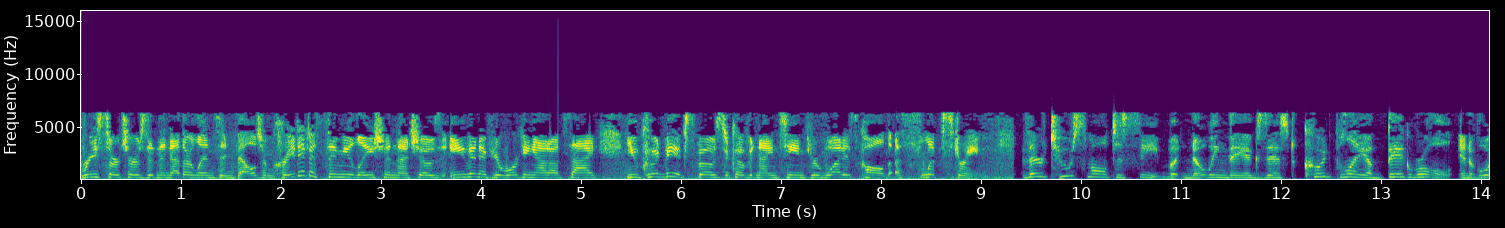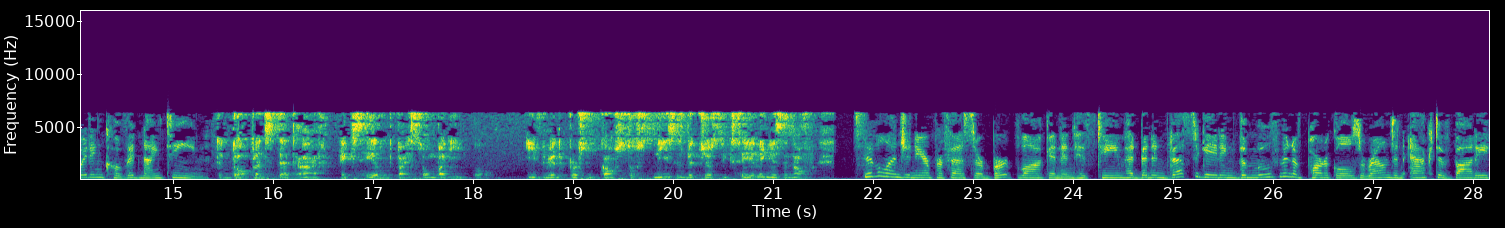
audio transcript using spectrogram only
Researchers in the Netherlands and Belgium created a simulation that shows even if you're working out outside, you could be exposed to COVID-19 through what is called a slipstream. They're too small to see, but knowing they exist could play a big role in avoiding COVID-19. The droplets that are exhaled by somebody, or even when the person coughs or sneezes, but just exhaling is enough, Civil engineer Professor Bert Blocken and his team had been investigating the movement of particles around an active body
